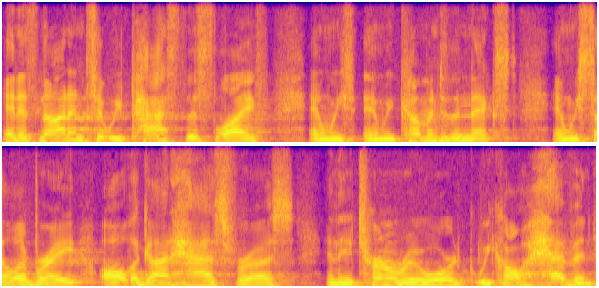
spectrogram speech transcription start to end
And it's not until we pass this life and we, and we come into the next and we celebrate all that God has for us and the eternal reward we call heaven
